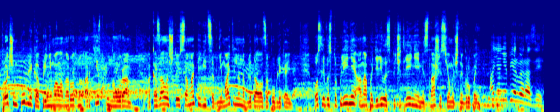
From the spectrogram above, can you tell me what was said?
Впрочем, публика принимала народную артистку на ура. Оказалось, что и сама певица внимательно наблюдала за публикой. После выступления она поделилась впечатлениями с нашей съемочной группой. А я не первый раз здесь.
